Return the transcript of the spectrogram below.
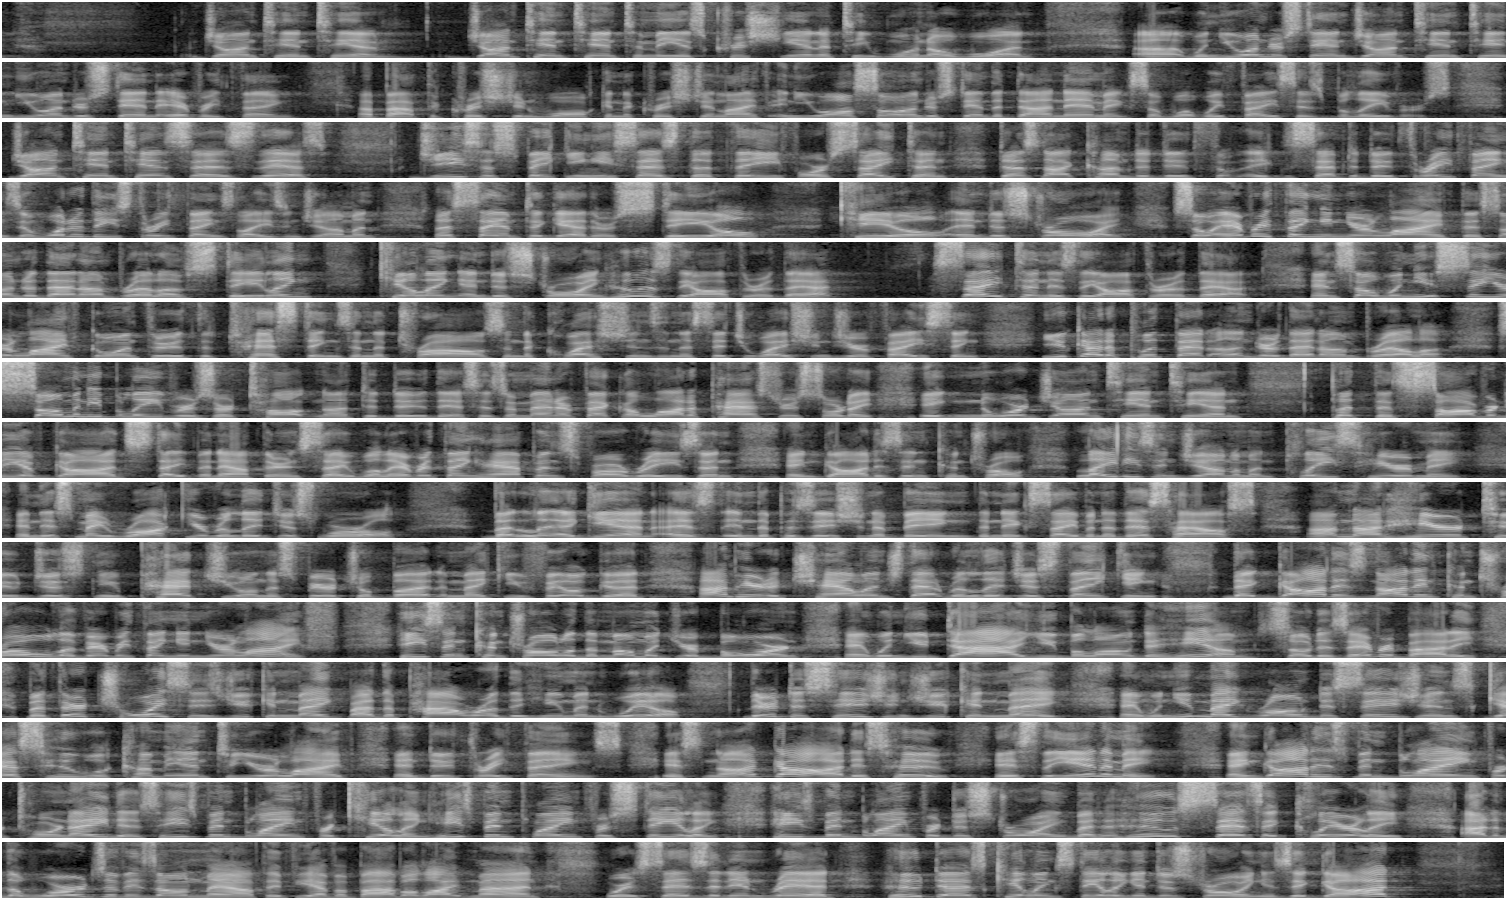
John 10 10. John 10 10 to me is Christianity 101. Uh, when you understand John 10 10, you understand everything about the Christian walk and the Christian life, and you also understand the dynamics of what we face as believers. John 10 10 says this. Jesus speaking, he says the thief or Satan does not come to do th- except to do three things. And what are these three things, ladies and gentlemen? Let's say them together steal, kill, and destroy. So everything in your life that's under that umbrella of stealing, killing, and destroying, who is the author of that? Satan is the author of that. And so when you see your life going through the testings and the trials and the questions and the situations you're facing, you've got to put that under that umbrella. So many believers are taught not to do this. As a matter of fact, a lot of pastors sort of ignore John 10 10 put the sovereignty of God statement out there and say, well, everything happens for a reason and God is in control. Ladies and gentlemen, please hear me. And this may rock your religious world. But again, as in the position of being the Nick Saban of this house, I'm not here to just you pat you on the spiritual butt and make you feel good. I'm here to challenge that religious thinking that God is not in control of everything in your life. He's in control of the moment you're born, and when you die, you belong to Him. So so does everybody. But they're choices you can make by the power of the human will. They're decisions you can make. And when you make wrong decisions, guess who will come into your life and do three things? It's not God, it's who? It's the enemy. And God has been blamed for tornadoes. He's been blamed for killing. He's been blamed for stealing. He's been blamed for destroying. But who says it clearly out of the words of his own mouth, if you have a Bible like mine, where it says it in red, who does killing, stealing, and destroying? Is it God?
